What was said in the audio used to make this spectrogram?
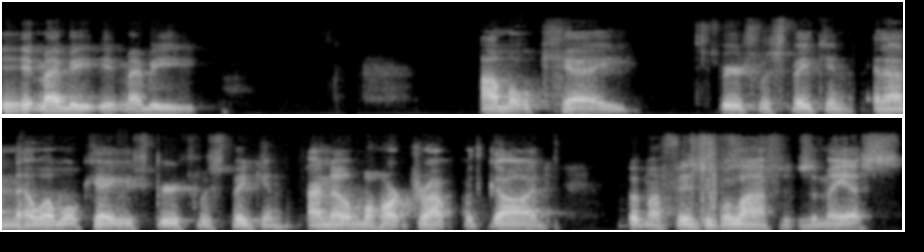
it may be it may be I'm okay spiritually speaking, and I know I'm okay spiritually speaking. I know my heart dropped with God, but my physical life is a mess.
